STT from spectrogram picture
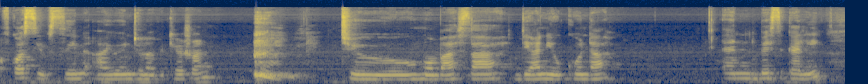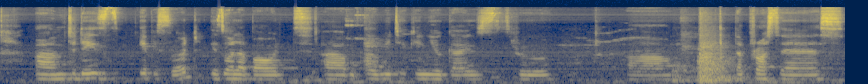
of course, you've seen I went on a vacation to Mombasa, Diani Ukunda, and basically, um, today's episode is all about. Um, I'll be taking you guys through um, the process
